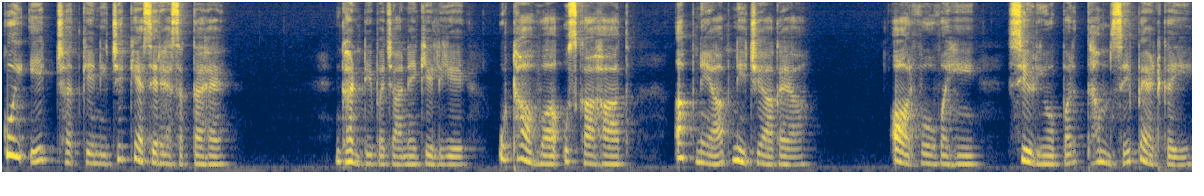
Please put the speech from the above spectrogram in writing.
कोई एक छत के नीचे कैसे रह सकता है? घंटी बजाने के लिए उठा हुआ उसका हाथ अपने आप नीचे आ गया। और वो वहीं सीढ़ियों पर धम से बैठ गई।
